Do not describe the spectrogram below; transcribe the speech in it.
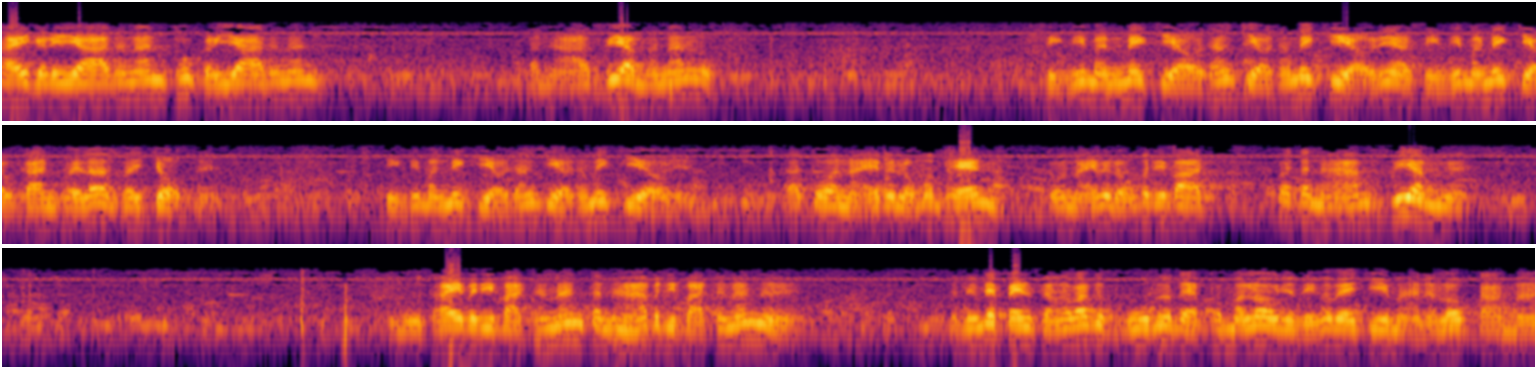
ทัยกิริยาทั้งนั้น ทุกกิริยาทั้งนั้น ตัณหาเสี้ยมทั้งนั้นลูกสิ่งที่มันไม่เกี่ยวทั้งเกี่ยวทั้งไม่เกี่ยวเนี่ย สิ่งที่มันไม่เกี่ยวกันค่อยเริ่มค่อยจบเนี่ย สิ่งที่มันไม่เกี่ยวทั้งเกี่ยวทั้งไม่เกี่ยวเนี่ย ถ้าตัวไหนไปหลงบำเพ็ญตัวไหนไปหลงปฏิบัติ ก็ตัณหามเสี้ยมไงสมุทัยปฏิบัติทั้งนั้น ตัณหาปฏิบัติทั้งนั้นเนี่ยมันถึงได้เป็นสังวัตกับภูมิตั้งแต่พมโลกจนถึงอเวจีมหานรกตามมา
